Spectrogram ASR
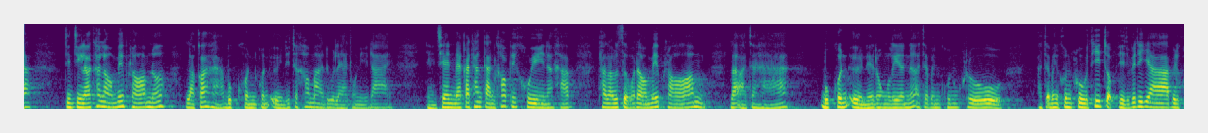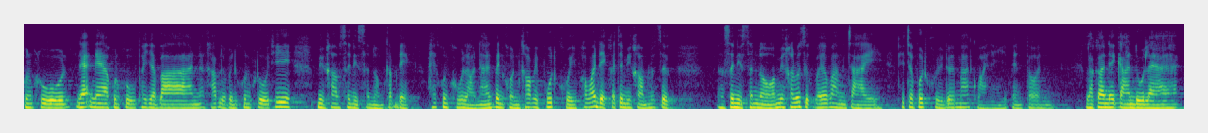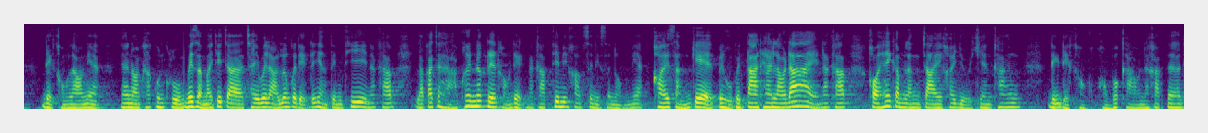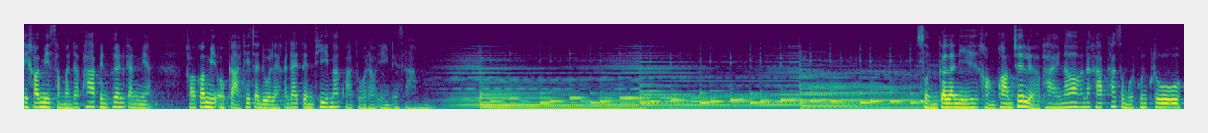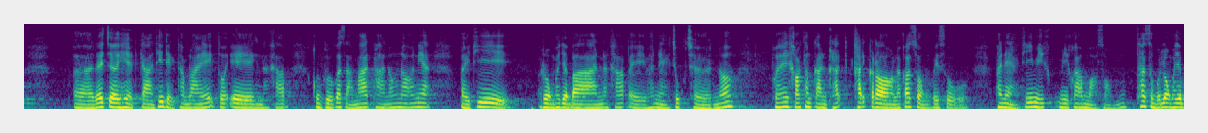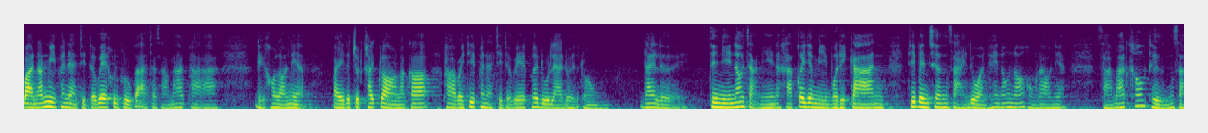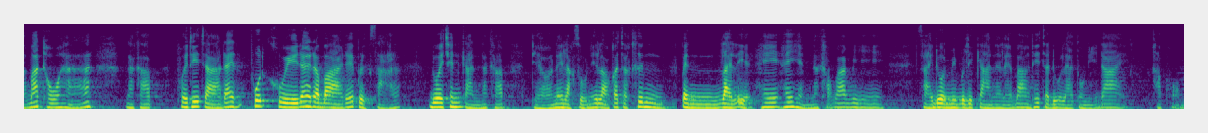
จริง ๆ แล้วถ้าเราไม่พร้อมเนาะเราก็หาบุคคลคนอื่นที่จะเข้ามาดูแลตรงนี้ได้ อย่างเช่น แม้กระทั่งการเข้าไปคุยนะครับ ถ้าเรารู้สึกว่าเราไม่พร้อม เราอาจจะหาบุคคลอื่นในโรงเรียนเนอะอาจจะเป็นคุณครู อาจจะเป็นคุณครูที่จบจิตวิทยา เป็นคุณครูแนะแนวคุณครูพยาบาลนะครับหรือเป็นคุณครูที่มีความสนิทสนมกับเด็ก ให้คุณครูเหล่านั้นเป็นคนเข้าไปพูดคุย เพราะว่าเด็กก็จะมีความรู้สึกสนิทสนมมีความรู้สึกไว้วางใจ ที่จะพูดคุยด้วยมากกว่าอย่างนี้เป็นต้น แล้วก็ในการดูแลเด็กของเราเนี่ยแน่นอนครับคุณครูไม่สามารถที่จะใช้เวลาร่วมกับเด็กได้อย่างเต็มที่นะครับแล้วก็จะหาเพื่อนนักเรียนของเด็กนะครับที่มีความสนิทสนมเนี่ยคอยสังเกตเป็นหูเป็นตาแทนเราได้นะครับคอยให้กำลังใจคอยอยู่เคียงข้างเด็กๆของของพวกเขานะครับแต่ที่เขามีสมพันธภาพเป็นเพื่อนกันเนี่ยเขาก็มีโอกาสที่จะดูแลกันได้เต็มที่มากกว่าตัวเราเองด้วยซ้ำ ส่วนกรณีของความช่วยเหลือภายนอกนะครับ ถ้าสมมติคุณครูได้เจอเหตุการณ์ที่เด็กทำร้ายตัวเองนะครับ คุณครูก็สามารถพาน้องๆเนี่ยไปที่โรงพยาบาลนะครับไปแผนกฉุกเฉินเนาะเพื่อให้เขาทำการคัดคัดกรองแล้วก็ส่งไปสู่แผนกที่มีมีความเหมาะสม ถ้าสมมติโรงพยาบาลนั้นมีแผนกจิตเวชคุณครูก็อาจจะสามารถพาเด็กของเราเนี่ยไปจุดคัดกรอง แล้วก็พาไปที่แผนกจิตเวชเพื่อดูแลโดยตรงได้เลย ทีนี้นอกจากนี้นะครับก็ยังมีบริการที่เป็นเชิงสายด่วนให้น้องๆของเราเนี่ยสามารถเข้าถึงสามารถโทรหานะครับเพื่อที่จะได้พูดคุยได้ระบายได้ปรึกษาด้วยเช่นกันนะครับ เดี๋ยวในหลักสูตรนี้เราก็จะขึ้นเป็นรายละเอียดให้ให้เห็นนะครับว่ามีสายด่วนมีบริการอะไรบ้างที่จะดูแลตรงนี้ได้ครับผม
